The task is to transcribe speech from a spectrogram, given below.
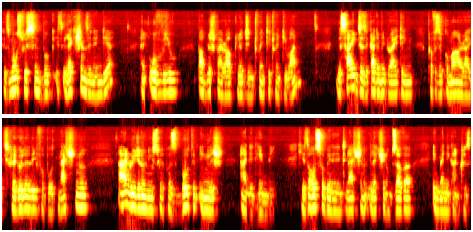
His most recent book is Elections in India, an overview published by Routledge in 2021. Besides his academic writing, Professor Kumar writes regularly for both national and regional newspapers, both in English and in Hindi. He has also been an international election observer in many countries.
